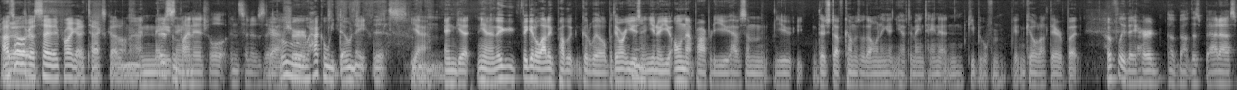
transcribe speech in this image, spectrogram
That's what I was Really? gonna say. They probably got a tax cut on that. Amazing. There's some financial incentives there. Yeah. Ooh, sure. how can we donate this? Yeah, Mm. and get you know they they get a lot of public goodwill, but they weren't using. You know, you own that property, you have some you their stuff comes with owning it. You have to maintain it and keep people from getting killed out there. But Hopefully they heard about this badass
